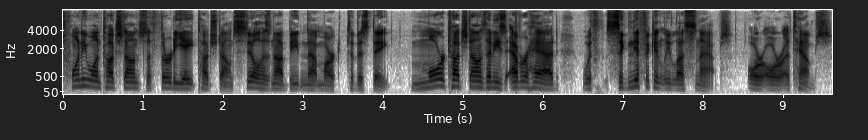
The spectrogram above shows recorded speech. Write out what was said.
21 touchdowns to 38 touchdowns. Still has not beaten that mark to this date. More touchdowns than he's ever had with significantly less snaps or, or attempts.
